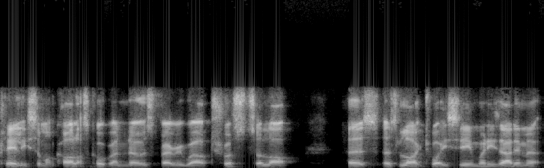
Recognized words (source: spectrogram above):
clearly, someone Carlos Corberán knows very well, trusts a lot, has has liked what he's seen when he's had him at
